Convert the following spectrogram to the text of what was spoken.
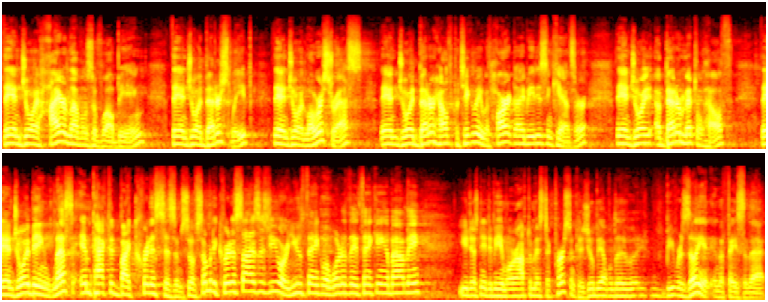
They enjoy higher levels of well being, they enjoy better sleep, they enjoy lower stress, they enjoy better health, particularly with heart, diabetes, and cancer. They enjoy a better mental health. They enjoy being less impacted by criticism. So if somebody criticizes you or you think, well, what are they thinking about me? You just need to be a more optimistic person because you'll be able to be resilient in the face of that.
